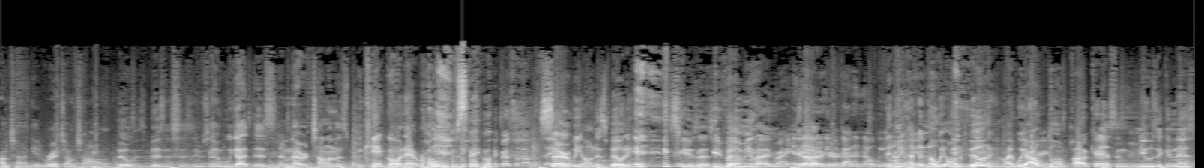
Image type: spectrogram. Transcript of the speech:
I'm trying to get rich. I'm trying to own buildings, businesses. You know what I'm saying? We got this. They're never telling us we can't go in that room. You know what I'm saying? Like, That's what I'm saying. Sir, we own this building. Excuse us. You feel me? Like, Right. And get they out don't of even here. gotta know we They don't even have to know we own the building. Like we're out Right. doing podcasts and mm-hmm. music and this.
